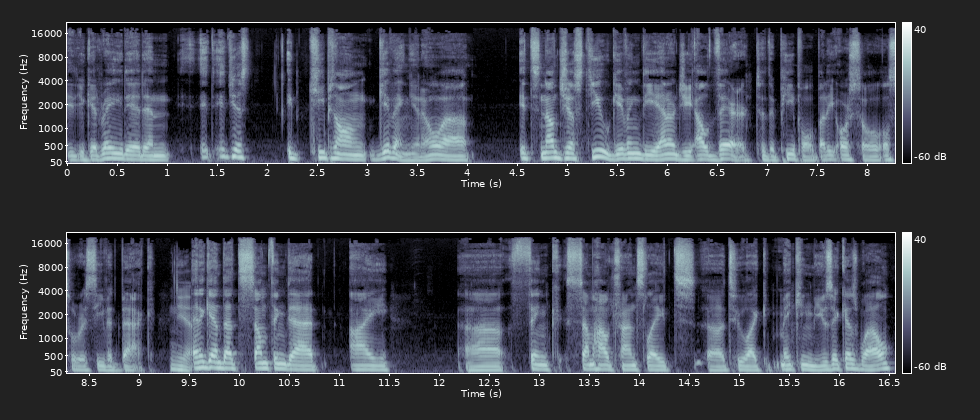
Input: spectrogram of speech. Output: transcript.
you get raided, and it, it just it keeps on giving, you know. Uh, it's not just you giving the energy out there to the people, but you also also receive it back. Yeah. And again, that's something that I uh, think somehow translates uh, to like making music as well,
